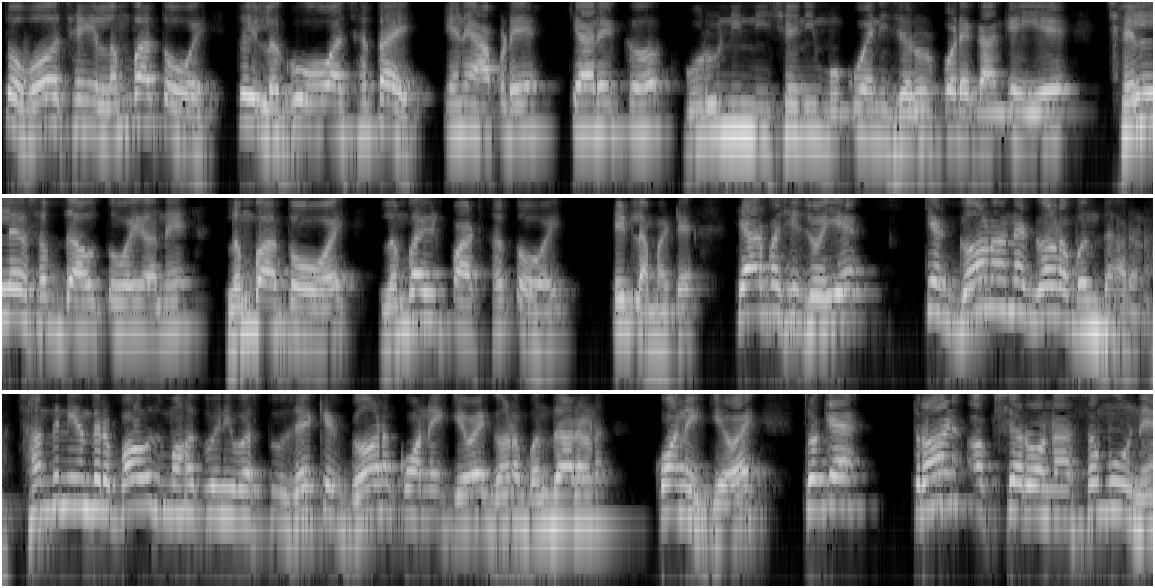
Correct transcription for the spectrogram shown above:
તો વ છે એ લંબાતો હોય, તો એ લઘુ હોવા છતાંય એને આપણે ક્યારેક ગુરુની નિશાની મૂકવાની જરૂર પડે, કારણ કે એ છેલ્લે શબ્દ આવતો હોય અને લંબાતો હોય લંબાવીને પાઠ થતો હોય એટલા માટે. ત્યાર પછી જોઈએ કે ગણ અને ગણ બંધારણ. છંદની અંદર બહુ જ મહત્વની વસ્તુ છે કે ગણ કોને કહેવાય, ગણ બંધારણ કોને કહેવાય? તો કે ત્રણ અક્ષરોના સમૂહને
